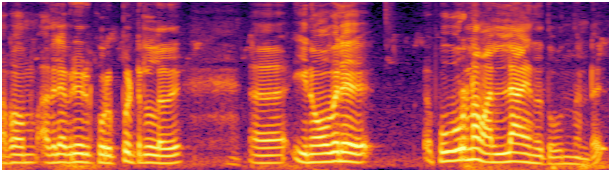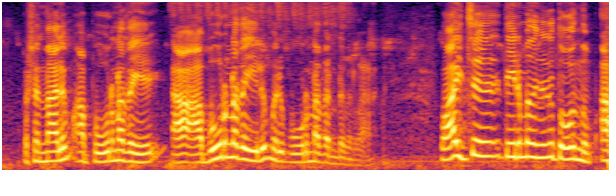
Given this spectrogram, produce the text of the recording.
അപ്പം അതിലവരൊരു കുറിപ്പിട്ടിട്ടുള്ളത് ഈ നോവൽ പൂർണമല്ല എന്ന് തോന്നുന്നുണ്ട്. പക്ഷെ എന്നാലും ആ പൂർണതയിൽ ആ അപൂർണതയിലും ഒരു പൂർണത ഉണ്ട് എന്നുള്ളതാണ്. വായിച്ച് തീരുമ്പോൾ നിങ്ങൾക്ക് തോന്നും ആ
